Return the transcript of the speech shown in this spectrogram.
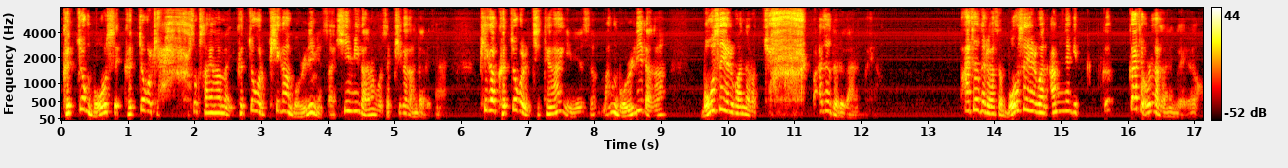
그쪽 모습 그쪽을 계속 사용하면 그쪽으로 피가 몰리면서 힘이 가는 곳에 피가 간다 그러잖아요. 피가 그쪽을 지탱하기 위해서 막 몰리다가 모세혈관으로 쫙 빠져 들어가는 거예요. 빠져 들어가서 모세혈관 압력이 끝까지 올라가는 거예요.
